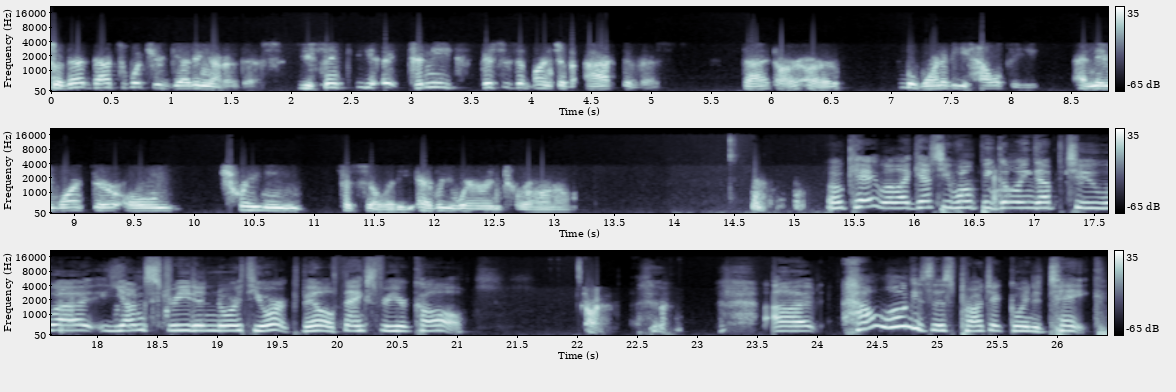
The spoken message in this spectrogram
So that that's what you're getting out of this. You think to me, this is a bunch of activists that are, are want to be healthy and they want their own training facility everywhere in Toronto. Okay, well, I guess you won't be going up to uh, Yonge Street in North York. Bill, thanks for your call. Uh, how long is this project going to take,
